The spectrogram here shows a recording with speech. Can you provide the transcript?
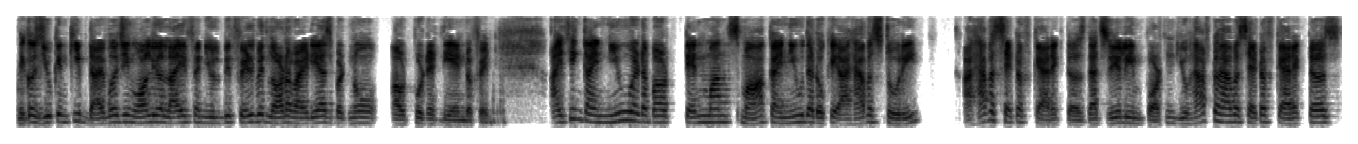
because you can keep diverging all your life and you'll be filled with a lot of ideas but no output at the end of it. I think i knew at about 10 months mark i knew that okay i have a story. I have a set of characters. That's really important. You have to have a set of characters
